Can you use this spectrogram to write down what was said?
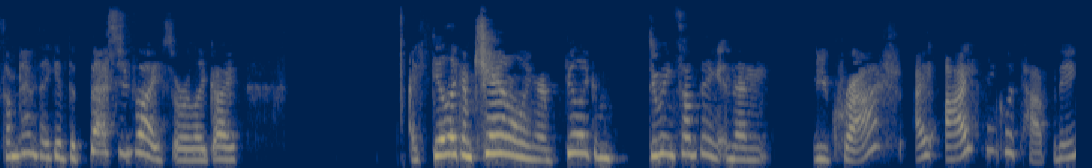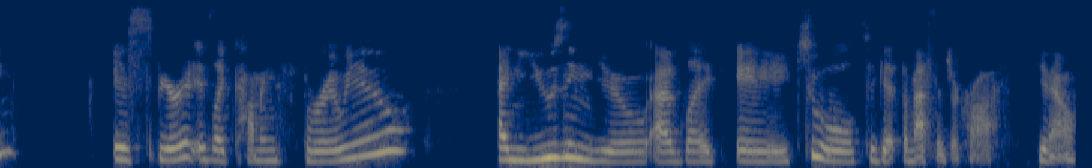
sometimes I give the best advice or like I I feel like I'm channeling or I feel like I'm doing something and then you crash, I I think what's happening is spirit is like coming through you and using you as like a tool to get the message across you know?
